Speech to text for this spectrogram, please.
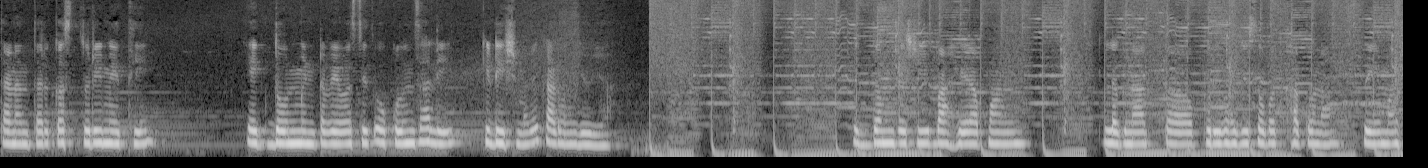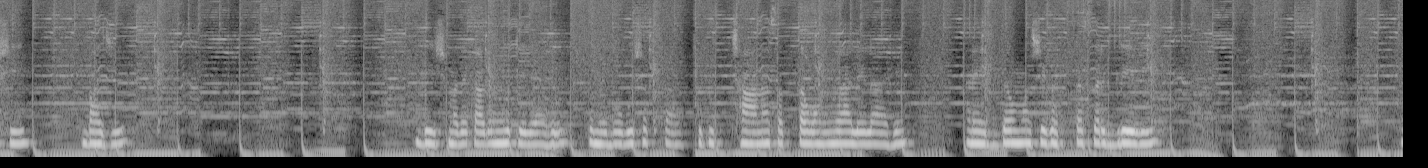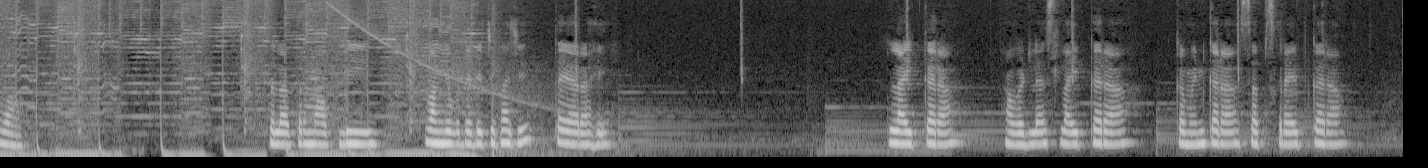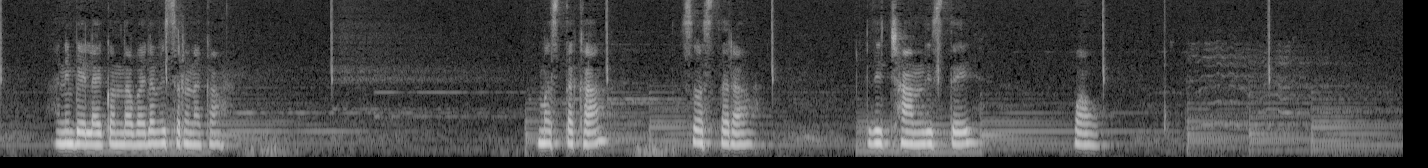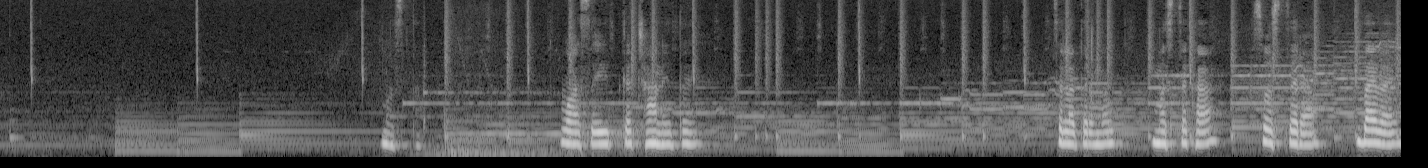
त्यानंतर कस्तुरी मेथी एक दोन मिनटं व्यवस्थित उकळून झाली की डिशमध्ये काढून घेऊया. एकदम जशी बाहेर आपण लग्नात पुरी भाजीसोबत खातो ना सेम अशी भाजी डिशमध्ये काढून घेतलेली आहे. तुम्ही बघू शकता किती छान असा तवंग आलेला आहे आणि एकदम अशी घट्टसर ग्रेव्ही वा चला तर मग आपली वांगे बटाट्याची भाजी तयार आहे. लाईक करा. आवडल्यास लाईक करा कमेंट करा सबस्क्राईब करा आणि बेलायकॉन दाबायला विसरू नका. मस्त खा स्वस्त राहा. किती छान दिसते. वाव मस्त. वासही इतका छान येतोय. चला तर मग. मस्त खा स्वस्त राहा. Bye bye.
